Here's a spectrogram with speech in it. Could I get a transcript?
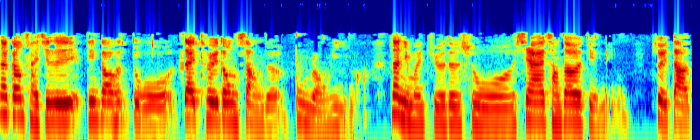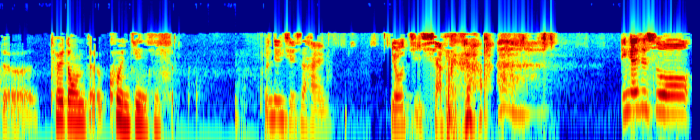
那刚才其实也听到很多在推动上的不容易嘛。那你们觉得说现在长照二点零最大的推动的困境是什么？困境其实还有几项，应该是说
